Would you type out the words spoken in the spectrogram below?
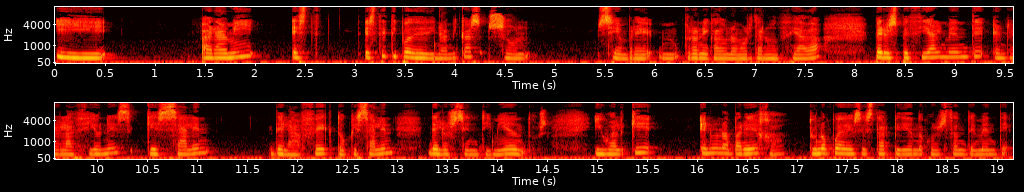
Y para mí este, este tipo de dinámicas son siempre crónica de una muerte anunciada, pero especialmente en relaciones que salen del afecto, que salen de los sentimientos. Igual que en una pareja Tú no puedes estar pidiendo constantemente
